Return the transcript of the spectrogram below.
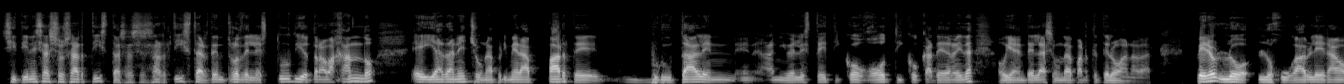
si tienes a esos artistas, a esos artistas dentro del estudio trabajando, eh, ya te han hecho una primera parte brutal en, a nivel estético, gótico, catedralidad, obviamente la segunda parte te lo van a dar pero lo, jugable era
